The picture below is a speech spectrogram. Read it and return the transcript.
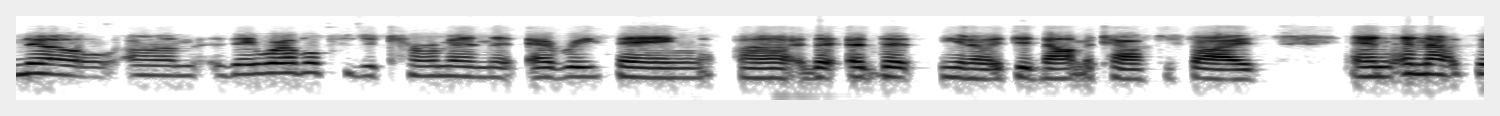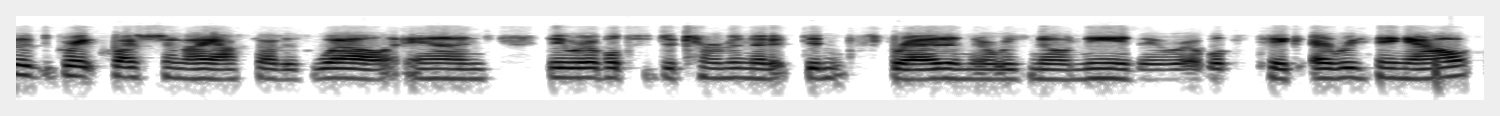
No, um, they were able to determine that everything uh, that that you know it did not metastasize, and and that's a great question. I asked that as well, and they were able to determine that it didn't spread and there was no need. They were able to take everything out,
